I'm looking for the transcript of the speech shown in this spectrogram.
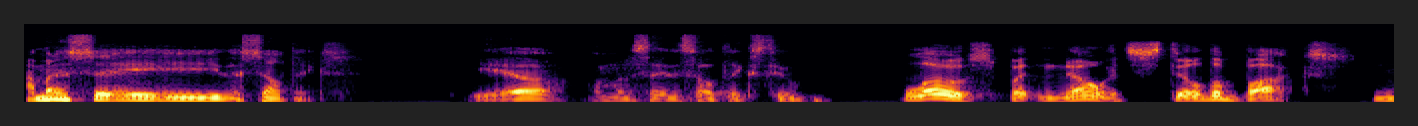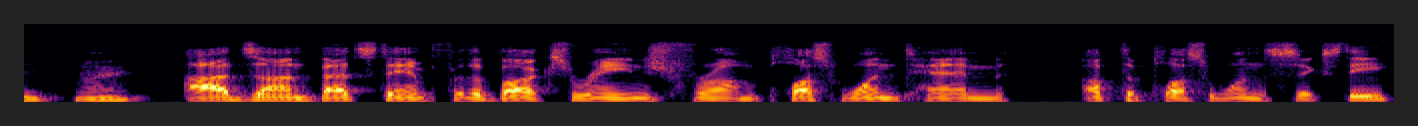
I'm going to say the Celtics. Yeah, I'm going to say the Celtics too. Close, but no, it's still the Bucks. Hmm. all right. Odds on BetStamp for the Bucks range from plus 110 up to plus 160,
